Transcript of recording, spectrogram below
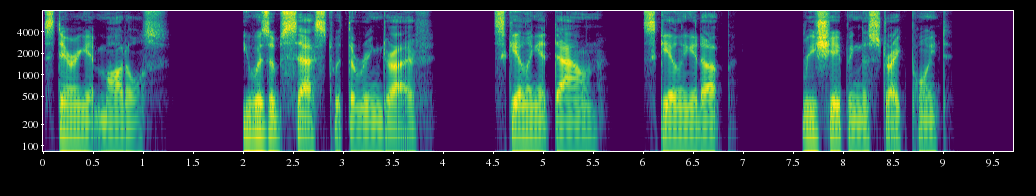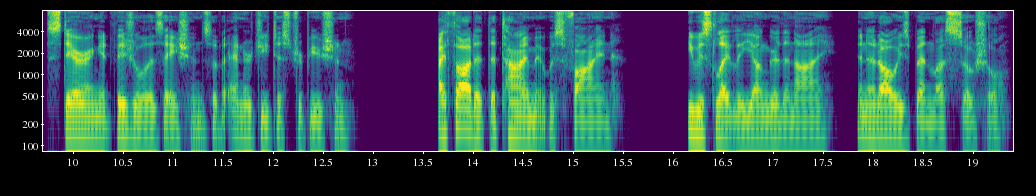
staring at models. He was obsessed with the ring drive scaling it down, scaling it up, reshaping the strike point, staring at visualizations of energy distribution. I thought at the time it was fine. He was slightly younger than I and had always been less social.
